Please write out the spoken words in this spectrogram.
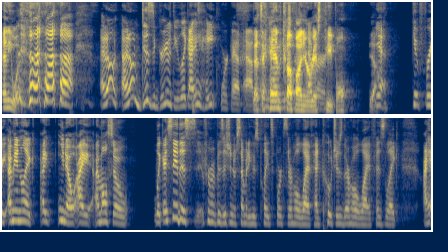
Anyway. I don't I don't disagree with you. Like I hate workout apps. That's a handcuff on your ever. wrist, people. Yeah. Yeah. Get free. I mean, like I you know, I I'm also like I say this from a position of somebody who's played sports their whole life, had coaches their whole life, is like I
